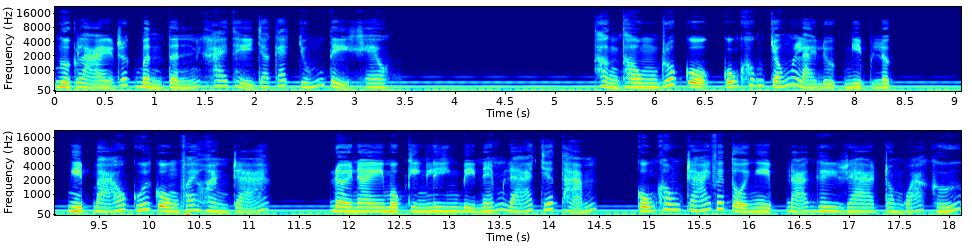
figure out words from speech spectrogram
ngược lại rất bình tĩnh khai thị cho các chúng tỳ kheo. Thần thông rốt cuộc cũng không chống lại được nghiệp lực. Nghiệp báo cuối cùng phải hoàn trả. Đời này một kiền liên bị ném đá chết thảm, cũng không trái với tội nghiệp đã gây ra trong quá khứ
